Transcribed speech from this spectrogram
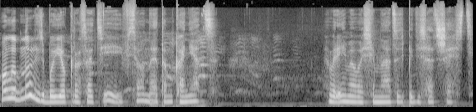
улыбнулись бы ее красоте, и все, на этом конец. Время 18.56.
